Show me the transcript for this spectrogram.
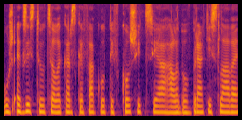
už existujúce lekárskej fakulty v Košiciach alebo v Bratislave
